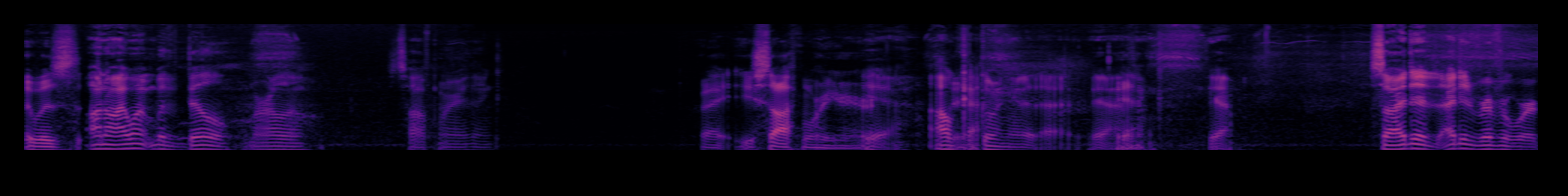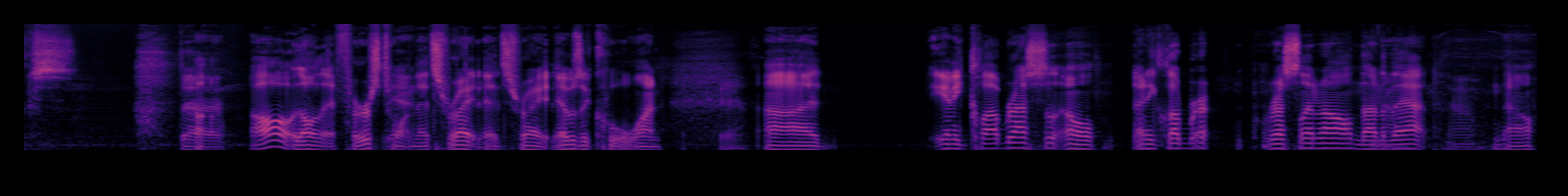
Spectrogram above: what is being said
it was Oh no, I went with Bill Morello, sophomore, I think. right your sophomore year. Yeah. Okay. Going into that. Yeah, Yeah. I think. Yeah. So I did. I did Riverworks. The oh, oh, that first Yeah, one. That's right. yeah. That's right. That was a cool one. yeah. Uh, any club wrestling? Oh, any club re- wrestling at all? None of that. no. No.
